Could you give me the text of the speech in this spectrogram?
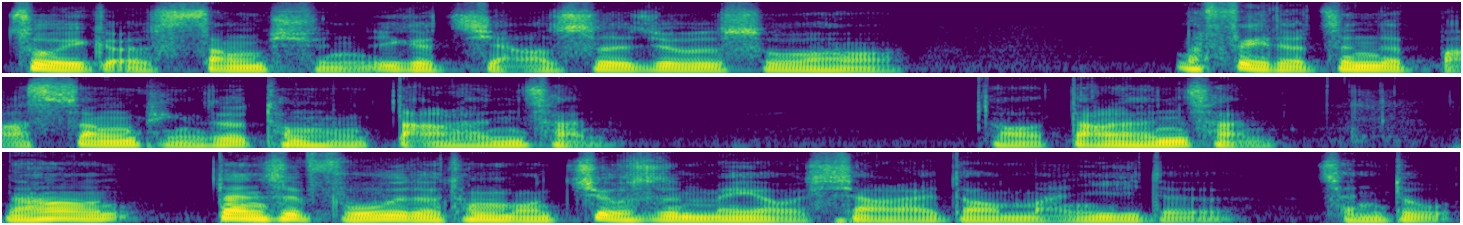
做一个 assumption，一个假设，就是说哈，那 Fed 真的把商品这个通膨打得很惨，哦，打得很惨，然后但是服务的通膨就是没有下来到满意的程度，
